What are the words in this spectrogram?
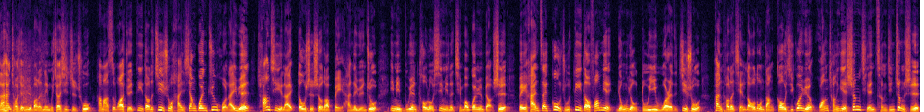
南韩朝鲜日报的内幕消息指出，哈马斯挖掘地道的技术和相关军火来源，长期以来都是受到北韩的援助。一名不愿透露姓名的情报官员表示，北韩在构筑地道方面拥有独一无二的技术。叛逃的前劳动党高级官员黄长业生前曾经证实，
